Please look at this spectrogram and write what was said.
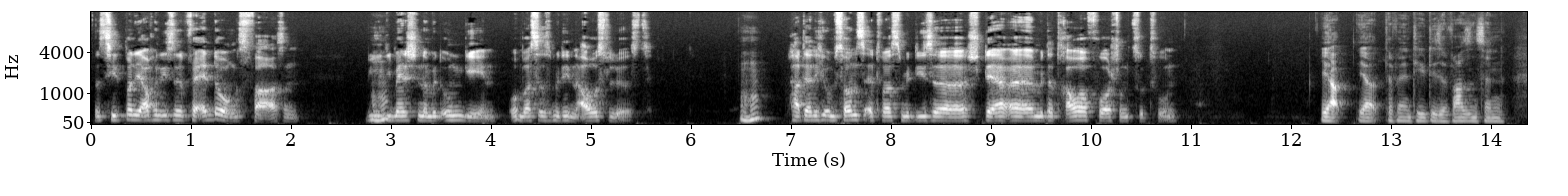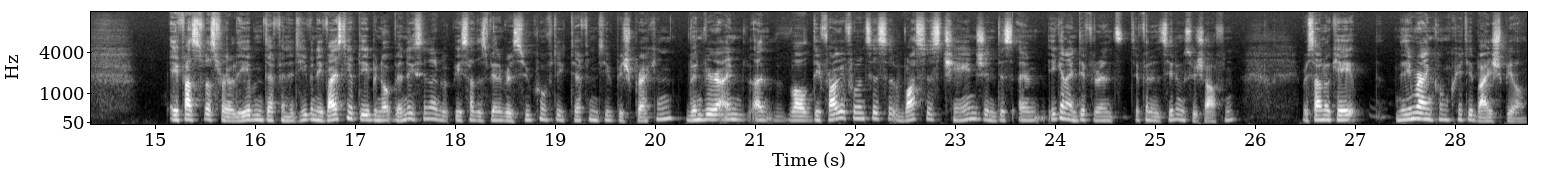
Das sieht man ja auch in diesen Veränderungsphasen wie mhm. die Menschen damit umgehen und was das mit ihnen auslöst. Mhm. Hat ja nicht umsonst etwas mit dieser Ster äh, mit der Trauerforschung zu tun. Ja, ja, definitiv. Diese Phasen sind etwas, was wir erleben, definitiv. Und ich weiß nicht, ob die eben notwendig sind, aber wie gesagt, das werden wir zukünftig definitiv besprechen. Wenn wir ein, ein weil die Frage für uns ist, was ist Change, in das, ähm, irgendeine Differenz, Differenzierung zu schaffen. Wir sagen, okay, nehmen wir ein konkretes Beispiel,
